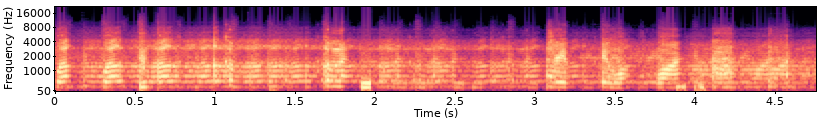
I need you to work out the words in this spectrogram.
Well, well, well, welcome, welcome, welcome, three,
